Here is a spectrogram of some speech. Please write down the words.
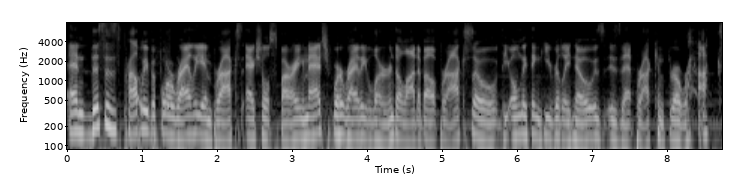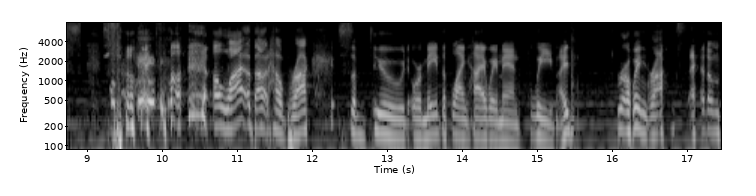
And this is probably before Riley and Brock's actual sparring match, where Riley learned a lot about Brock. So the only thing he really knows is that Brock can throw rocks. So it's a, a lot about how Brock subdued or made the flying highwayman flee by throwing rocks at him.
